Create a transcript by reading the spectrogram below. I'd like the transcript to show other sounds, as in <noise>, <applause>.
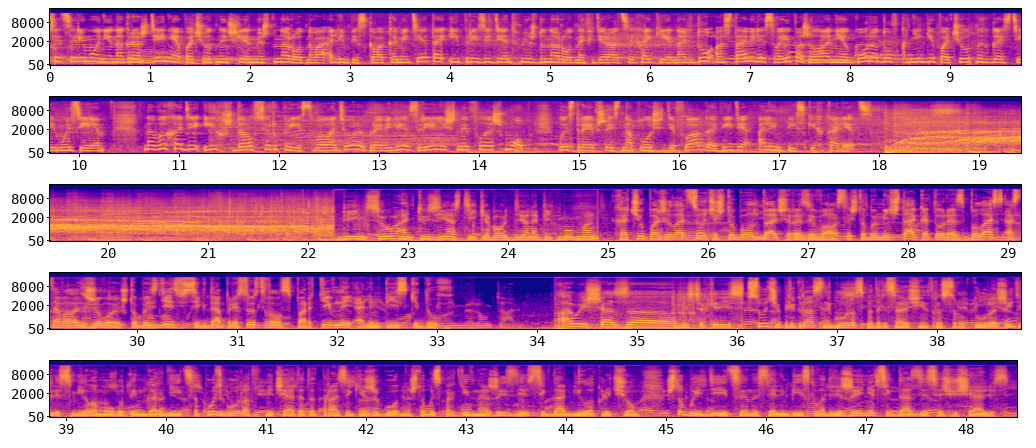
После церемонии награждения почетный член Международного олимпийского комитета и президент Международной федерации хоккея на льду оставили свои пожелания городу в книге почетных гостей музея. На выходе их ждал сюрприз. Волонтеры провели зрелищный флешмоб, выстроившись на площади флага в виде олимпийских колец. Хочу пожелать Сочи, чтобы он дальше развивался, чтобы мечта, которая сбылась, оставалась живой, чтобы здесь всегда присутствовал спортивный олимпийский дух. Uh, Сочи – прекрасный город с потрясающей инфраструктурой. Жители смело могут им гордиться. Пусть город отмечает этот праздник ежегодно, чтобы спортивная жизнь здесь всегда била ключом, чтобы идеи и ценности олимпийского движения всегда здесь ощущались.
